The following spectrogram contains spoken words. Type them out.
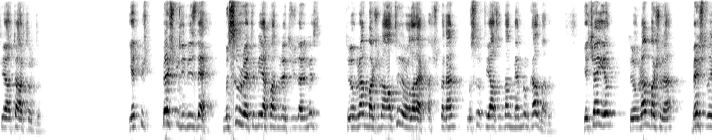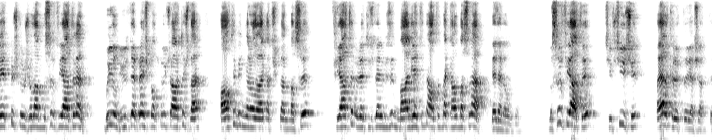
fiyatı artırdı. 75 ilimizde mısır üretimi yapan üreticilerimiz kilogram başına 6 lira olarak açıklanan mısır fiyatından memnun kalmadı. Geçen yıl kilogram başına 5 lira 70 kuruş olan mısır fiyatının bu yıl %5.3 artışla 6 bin lira olarak açıklanması fiyatın üreticilerimizin maliyetinin altında kalmasına neden oldu. Mısır fiyatı çiftçi için hayal kırıklığı yaşattı.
